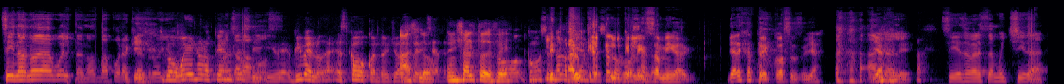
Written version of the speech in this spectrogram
Sí, no, no da vuelta, ¿no? Va por aquí el rollo. Digo, güey, no lo pienses y, vívelo. Es como cuando yo Hazlo. le un salto de fe. No, como si no lo pienses, que, lo que le dices, amiga. Ya déjate de cosas, ya. Ándale. sí, esa parte está muy chida.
